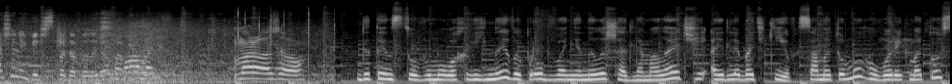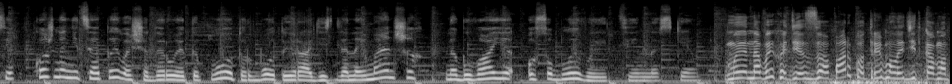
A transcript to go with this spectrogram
А що найбільше сподобалось? Морозиво. Дитинство в умовах війни випробування не лише для малечі, а й для батьків. Саме тому, говорять матусі, кожна ініціатива, що дарує тепло, турботу і радість для найменших, набуває особливої цінності. Ми на виході з зоопарку отримали діткам,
